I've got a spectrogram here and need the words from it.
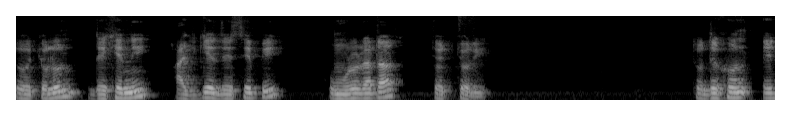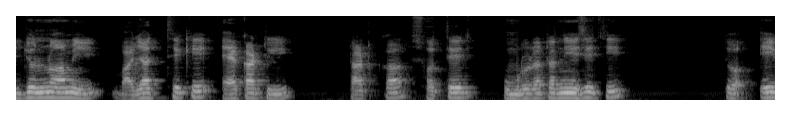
তো চলুন দেখে নিই আজকের রেসিপি কুমড়ো ডাঁটার চচ্চড়ি। তো দেখুন, এর জন্য আমি বাজার থেকে এক আটি টাটকা সতেজ কুমড়ো ডাঁটা নিয়ে এসেছি। তো এই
